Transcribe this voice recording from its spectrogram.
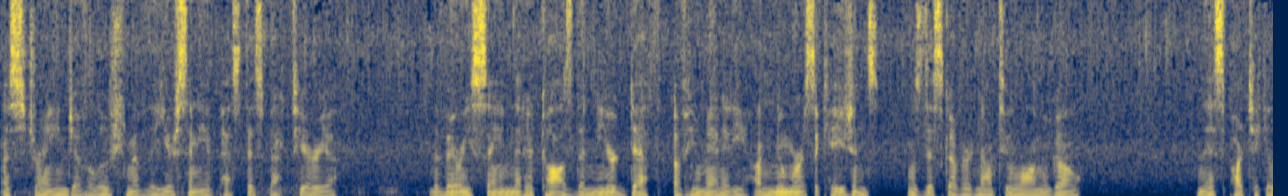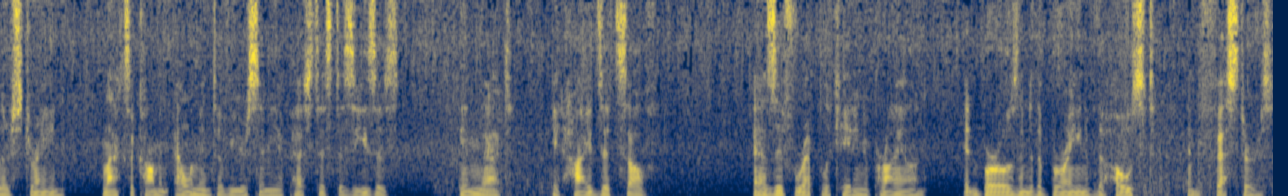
A strange evolution of the Yersinia pestis bacteria, the very same that had caused the near death of humanity on numerous occasions, was discovered not too long ago. This particular strain lacks a common element of Yersinia pestis diseases, in that it hides itself. As if replicating a prion, it burrows into the brain of the host and festers,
